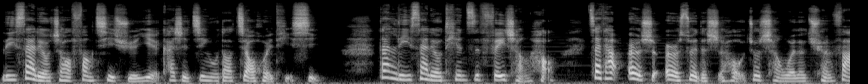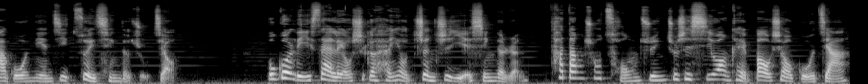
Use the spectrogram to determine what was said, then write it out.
黎塞留只好放弃学业，开始进入到教会体系。但黎塞留天资非常好，在他二十二岁的时候就成为了全法国年纪最轻的主教。不过，黎塞留是个很有政治野心的人。他当初从军就是希望可以报效国家，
